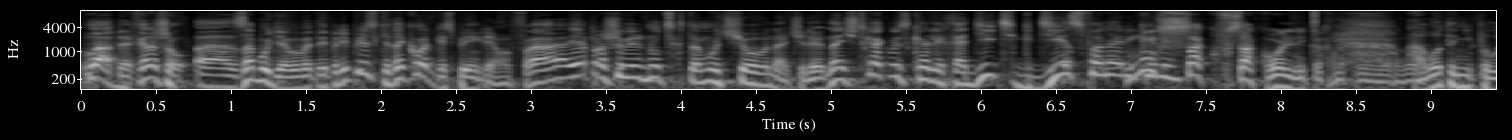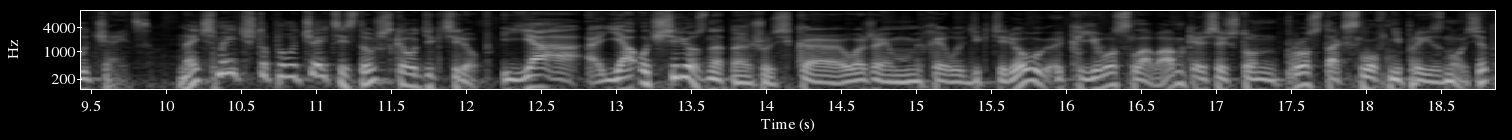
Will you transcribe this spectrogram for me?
Ладно, хорошо. а, Забудем об этой приписке. Так вот, господин Кремов, а я прошу вернуться к тому, с чего вы начали. Значит, как вы сказали, ходить где с фонариками? Ну, в, сок- в Сокольниках, например. А вот и не получается. Значит, смотрите, что получается из того, что сказал Дегтярев. Я, я очень серьезно отношусь к уважаемому Михаилу Дегтяреву, к его словам. Я считаю, что он просто так слов не произносит,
